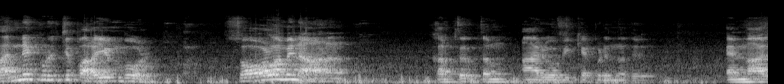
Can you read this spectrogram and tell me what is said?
തന്നെ കുറിച്ച് പറയുമ്പോൾ സോളമനാണ് കർത്തൃത്വം ആരോപിക്കപ്പെടുന്നത്. എന്നാൽ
